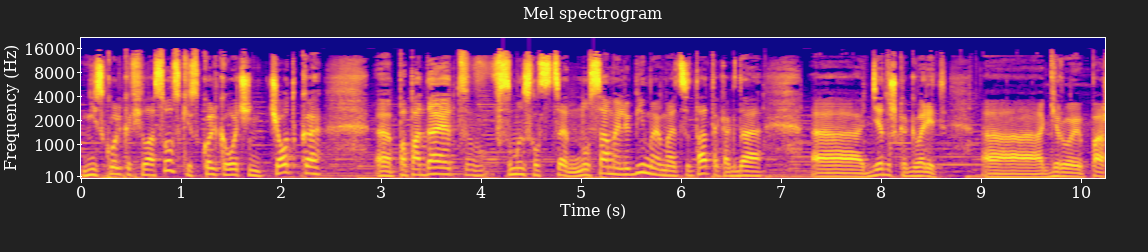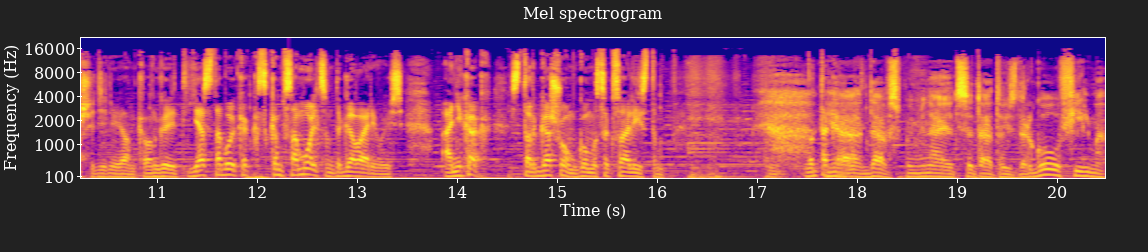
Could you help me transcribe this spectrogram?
не сколько философские, сколько очень четко э, попадают в смысл сцены. Ну, самая любимая моя цитата, когда э, дедушка говорит э, герою Паши Деревянко, он говорит, я с тобой как с комсомольцем договариваюсь, а не как с торгашом, гомосексуалистом. Вот такая. Я, да, вспоминаю цитату из другого фильма.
